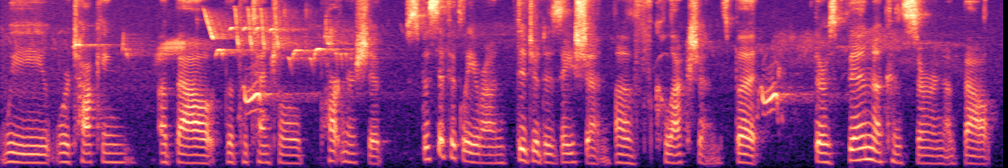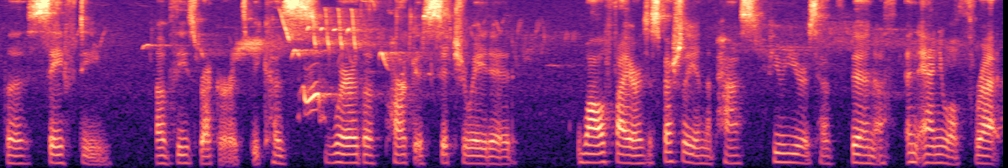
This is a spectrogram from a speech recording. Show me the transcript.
we were talking about the potential partnership specifically around digitization of collections, but there's been a concern about the safety of these records because where the park is situated, wildfires, especially in the past few years, have been a, an annual threat.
